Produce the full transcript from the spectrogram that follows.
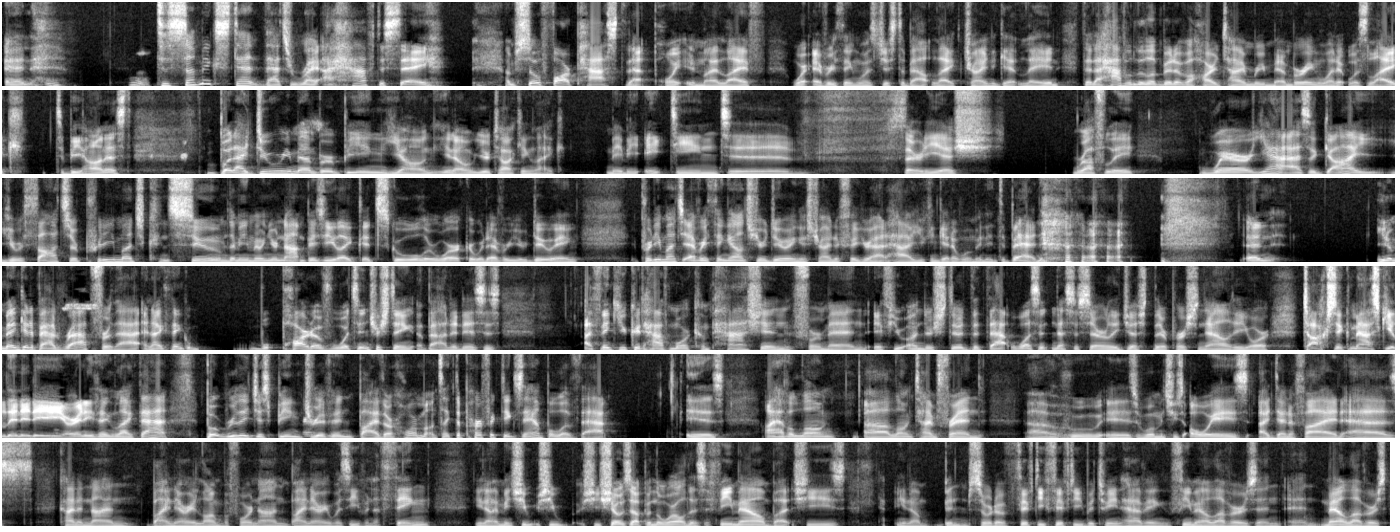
And mm-hmm. to some extent that's right. I have to say i'm so far past that point in my life where everything was just about like trying to get laid that I have a little bit of a hard time remembering what it was like, to be honest. But I do remember being young, you know, you're talking like maybe 18 to 30 ish, roughly, where, yeah, as a guy, your thoughts are pretty much consumed. I mean, when you're not busy like at school or work or whatever you're doing, pretty much everything else you're doing is trying to figure out how you can get a woman into bed. and, you know, men get a bad rap for that. And I think part of what's interesting about it is, is I think you could have more compassion for men if you understood that that wasn't necessarily just their personality or toxic masculinity or anything like that, but really just being driven by their hormones. Like the perfect example of that is I have a long, uh, long time friend uh, who is a woman. She's always identified as kind of non-binary, long before non-binary was even a thing. You know, I mean, she she she shows up in the world as a female, but she's you know been sort of 50-50 between having female lovers and and male lovers.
